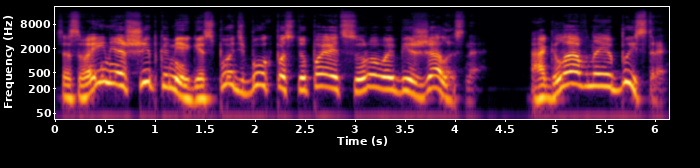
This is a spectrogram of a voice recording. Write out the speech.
Со своими ошибками Господь Бог поступает сурово безжалостно, а главное – быстро.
